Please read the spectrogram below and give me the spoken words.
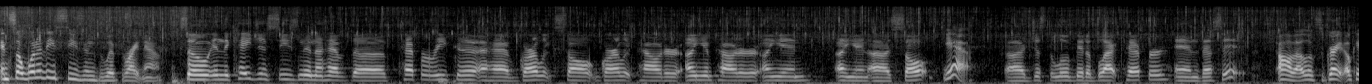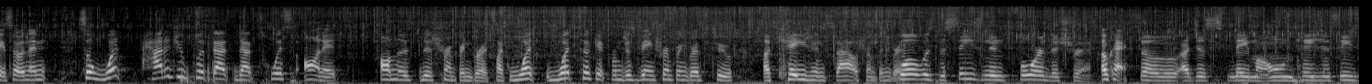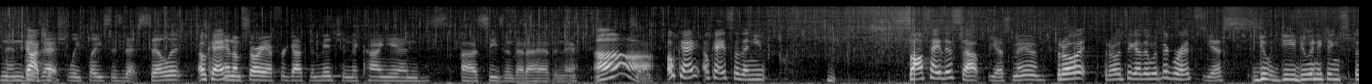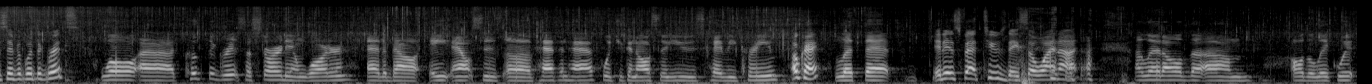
And so what are these seasons with right now? So in the Cajun seasoning, I have the paprika, I have garlic salt, garlic powder, onion powder, onion, onion uh, salt. Yeah. Uh, just a little bit of black pepper, and that's it. Oh, that looks great. Okay, so and then, so what, how did you put that, that twist on it, on the, the shrimp and grits? Like what, what took it from just being shrimp and grits to Cajun style shrimp and grits? Well, it was the seasoning for the shrimp. Okay. So I just made my own Cajun seasoning. Gotcha. There's actually places that sell it. Okay. And I'm sorry I forgot to mention the cayenne uh, season that I have in there. Ah, so. okay, okay. So then you saute this up. Yes, ma'am. Throw it, throw it together with the grits. Yes. Do, do you do anything specific with the grits? Well, I cook the grits. I started in water at about eight ounces of half and half, which you can also use heavy cream. Okay. Let that. It is Fat Tuesday, so why not? I let all the um, all the liquid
